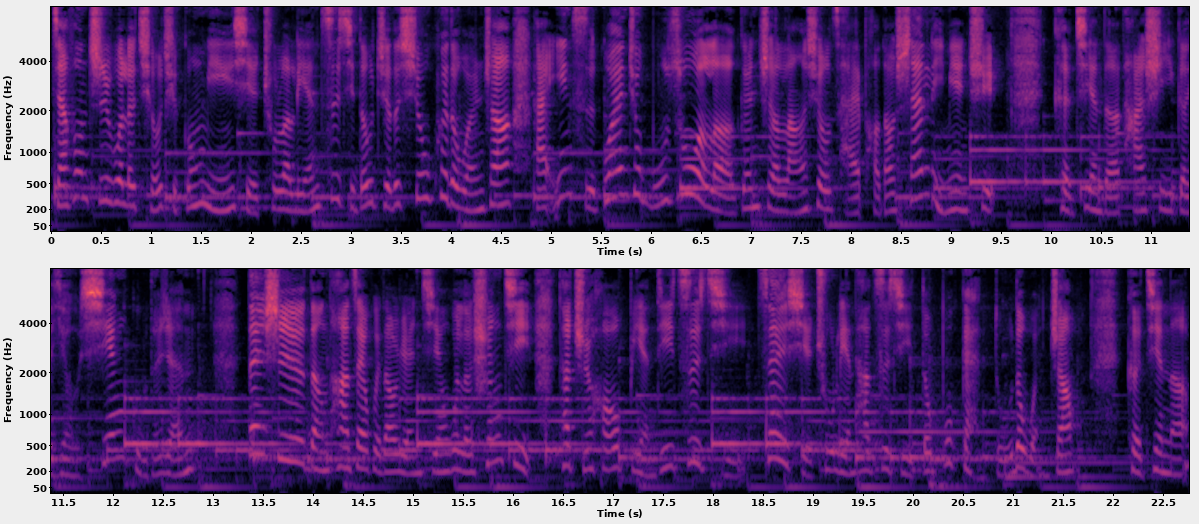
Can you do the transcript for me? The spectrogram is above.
贾凤芝为了求取功名，写出了连自己都觉得羞愧的文章，还因此官就不做了，跟着郎秀才跑到山里面去。可见得他是一个有仙骨的人。但是等他再回到人间，为了生计，他只好贬低自己，再写出连他自己都不敢读的文章。可见呢，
